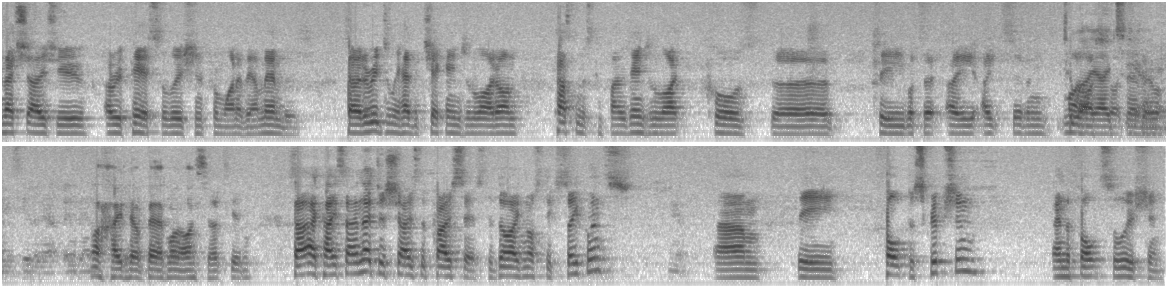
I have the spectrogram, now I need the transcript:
and that shows you a repair solution from one of our members. So it originally had the check engine light on. Customers complained the engine light caused uh, P, what's that, A87? my 2A87. eyesight's terrible. Seven out there, then. I hate how bad my eyesight's getting. So, okay, so and that just shows the process, the diagnostic sequence, um, the fault description, and the fault solution.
